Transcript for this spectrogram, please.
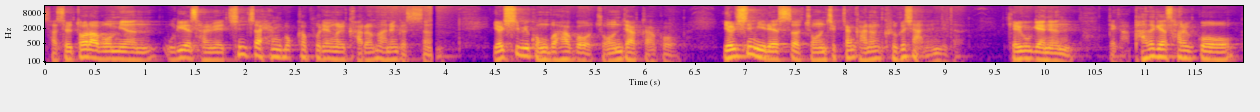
사실 돌아보면 우리의 삶에 진짜 행복과 불행을 가름하는 것은 열심히 공부하고 좋은 대학 가고 열심히 일해서 좋은 직장 가는 그것이 아닙니다. 결국에는 내가 바르게 살고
